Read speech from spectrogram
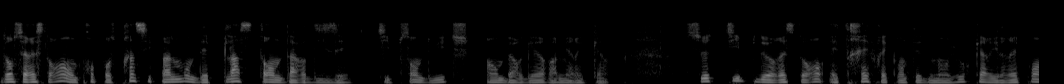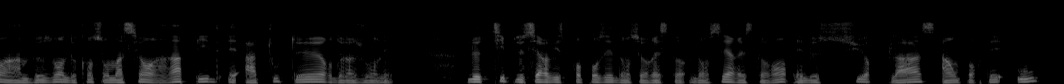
Dans ces restaurants, on propose principalement des plats standardisés, type sandwich, hamburger américain. Ce type de restaurant est très fréquenté de nos jours car il répond à un besoin de consommation rapide et à toute heure de la journée. Le type de service proposé dans, ces restaurants est le sur place à emporter ou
